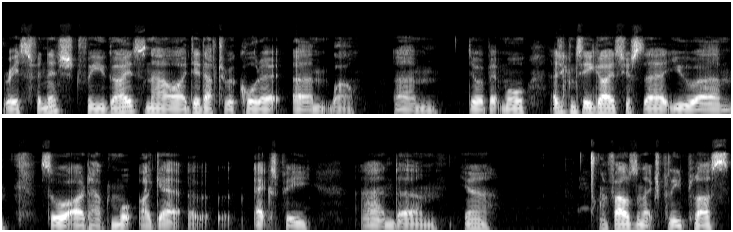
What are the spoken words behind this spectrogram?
race finished for you guys. Now I did have to record it. Um, well, um, do a bit more. As you can see, guys, just there, you um, saw I'd have more. I get uh, XP, and um, yeah, a thousand XP plus.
